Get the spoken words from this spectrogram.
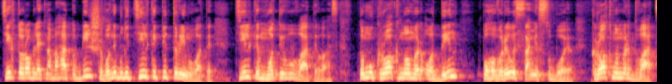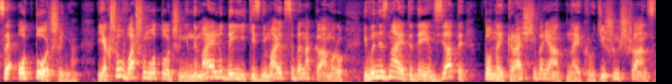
Ті, хто роблять набагато більше, вони будуть тільки підтримувати, тільки мотивувати вас. Тому крок номер один поговорили самі з собою. Крок номер два це оточення. Якщо в вашому оточенні немає людей, які знімають себе на камеру, і ви не знаєте, де їх взяти, то найкращий варіант, найкрутіший шанс.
